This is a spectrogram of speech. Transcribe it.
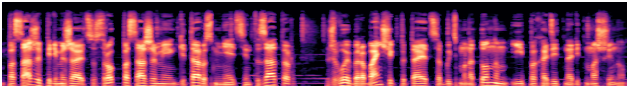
пассажи перемежаются с рок-пассажами, гитару сменяет синтезатор, живой барабанщик пытается быть монотонным и походить на ритм-машину.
